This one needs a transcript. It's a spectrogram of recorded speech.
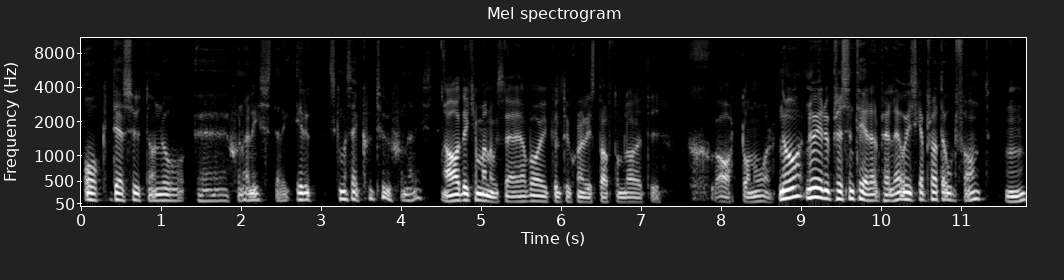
Och dessutom då eh, journalist, eller är du, ska man säga kulturjournalist? Ja, det kan man nog säga. Jag var ju kulturjournalist på Aftonbladet i 18 år. Nå, nu är du presenterad Pelle och vi ska prata Ordfront. Mm.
